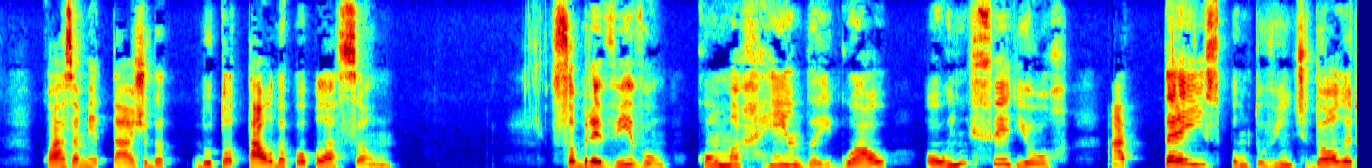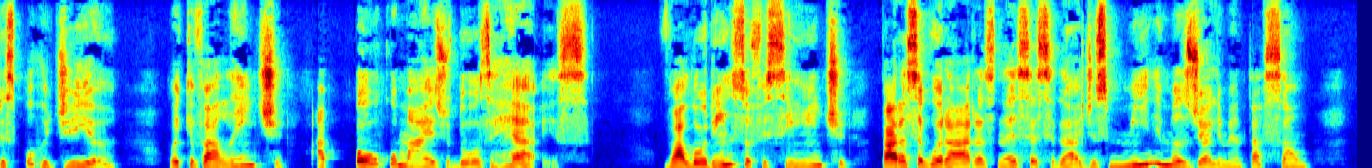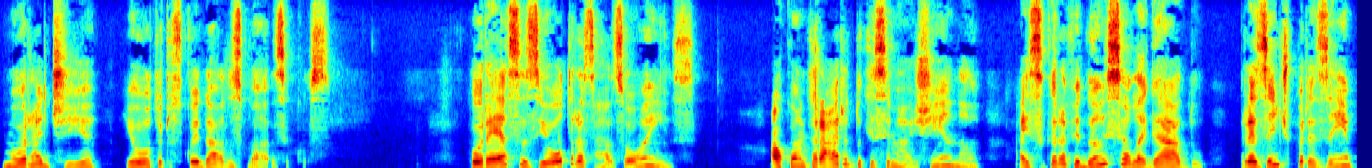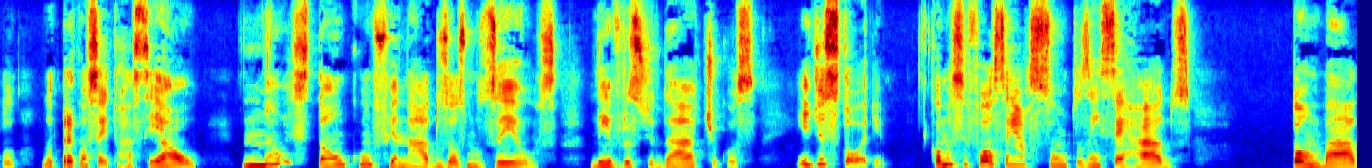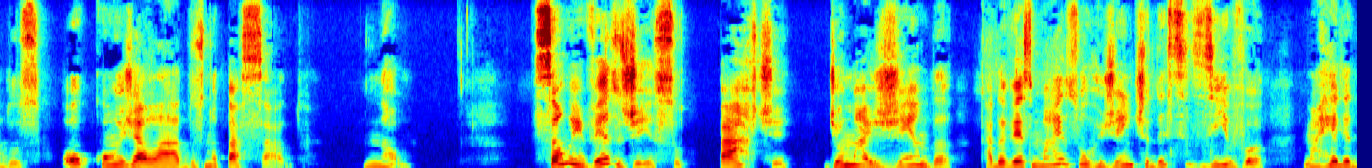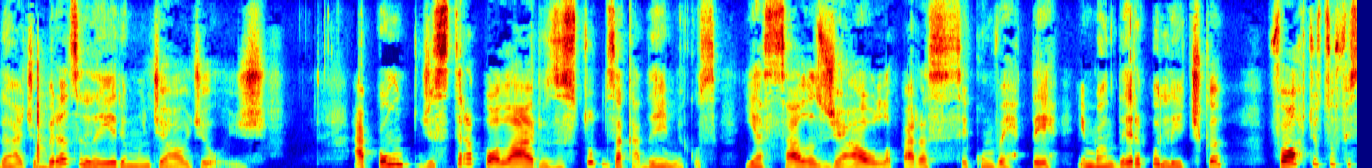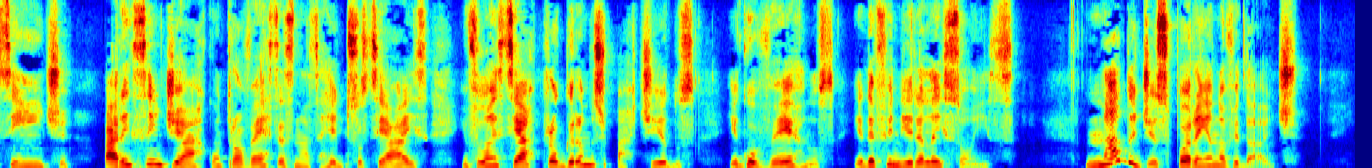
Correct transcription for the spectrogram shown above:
quase a metade da, do total da população, sobrevivam com uma renda igual ou inferior a 3,20 dólares por dia, o equivalente a pouco mais de 12 reais. Valor insuficiente para assegurar as necessidades mínimas de alimentação, moradia e outros cuidados básicos. Por essas e outras razões, ao contrário do que se imagina, a escravidão e seu legado, presente, por exemplo, no preconceito racial, não estão confinados aos museus, livros didáticos e de história como se fossem assuntos encerrados, tombados ou congelados no passado. Não. São, em vez disso, parte de uma agenda cada vez mais urgente e decisiva na realidade brasileira e mundial de hoje, a ponto de extrapolar os estudos acadêmicos e as salas de aula para se converter em bandeira política forte o suficiente para incendiar controvérsias nas redes sociais, influenciar programas de partidos e governos e definir eleições. Nada disso, porém, é novidade.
